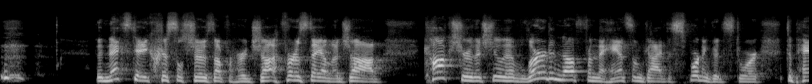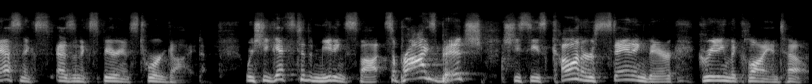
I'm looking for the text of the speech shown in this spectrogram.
the next day, Crystal shows up for her job, first day on the job, cocksure that she'll have learned enough from the handsome guy at the sporting goods store to pass an ex- as an experienced tour guide. When she gets to the meeting spot, surprise, bitch, she sees Connor standing there greeting the clientele.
